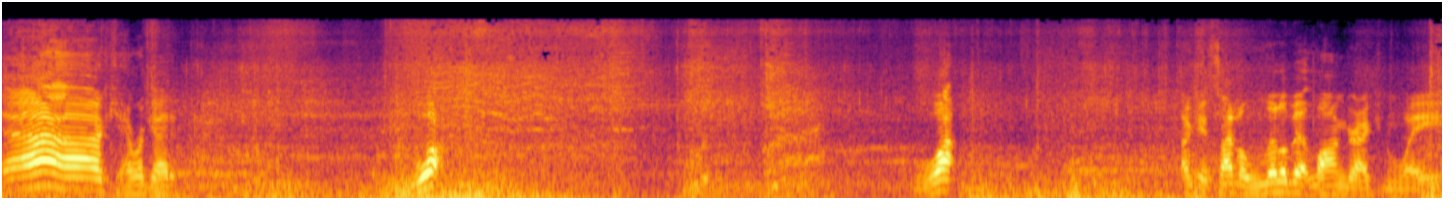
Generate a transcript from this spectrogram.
Ah, okay, we're good. What? What? Okay, so I have a little bit longer I can wait.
